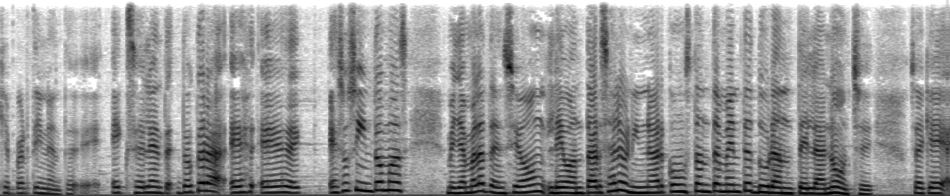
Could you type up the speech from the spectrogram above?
Qué pertinente, eh, excelente. Doctora, es, esos síntomas me llama la atención levantarse al orinar constantemente durante la noche. O sea que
